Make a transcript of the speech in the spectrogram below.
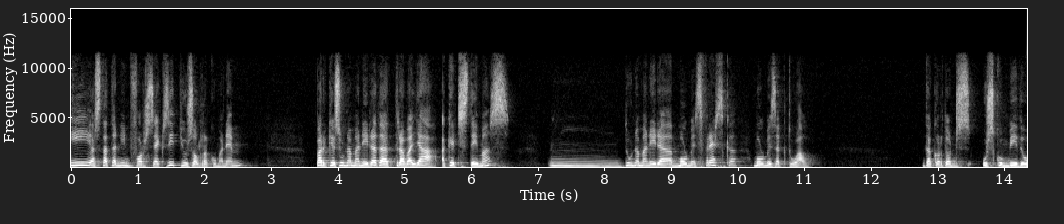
i està tenint força èxit i us el recomanem perquè és una manera de treballar aquests temes mm, d'una manera molt més fresca, molt més actual. D'acord, doncs us convido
